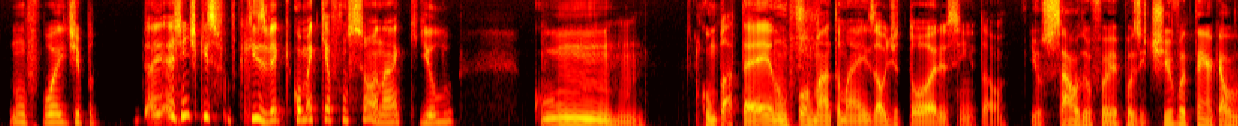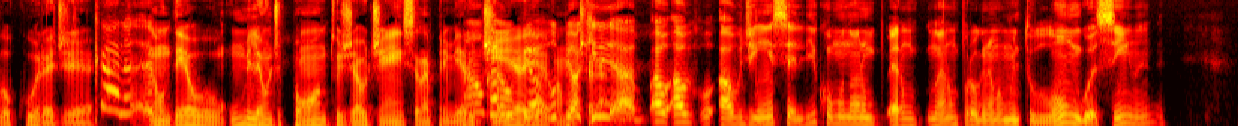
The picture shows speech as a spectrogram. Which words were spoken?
não foi, tipo. A, a gente quis, quis ver como é que ia funcionar aquilo com, com plateia, num formato mais auditório, assim e tal. E o saldo foi positivo ou tem aquela loucura de Cara, não deu um milhão de pontos de audiência no primeiro não, dia? cara, o pior, o pior é que a, a- a- a audiência ali, como não era um, era um- não era um programa muito longo, assim, né?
